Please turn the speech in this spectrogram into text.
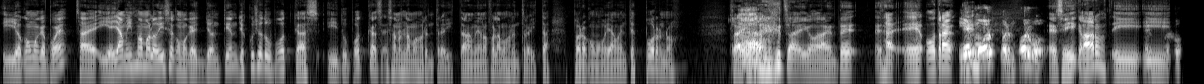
Y yo como que pues, ¿sabes? Y ella misma me lo dice como que yo entiendo, yo escucho tu podcast y tu podcast, esa no es la mejor entrevista, la mía no fue la mejor entrevista, pero como obviamente es porno, ¿sabes? Claro. ¿sabes? Y como la gente, es otra... Y el morbo, el morbo. eh, sí, claro, y, y, morbo.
